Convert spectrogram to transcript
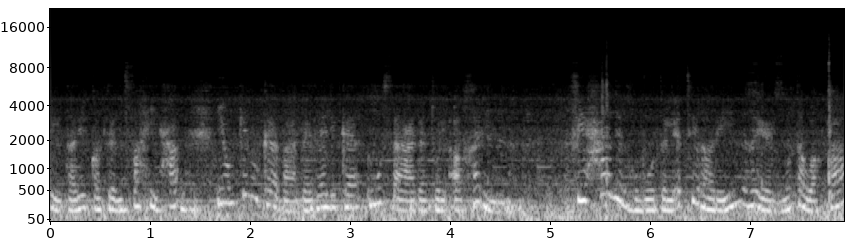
بطريقة صحيحة يمكنك بعد ذلك مساعدة الآخرين. في حال الهبوط الاضطراري غير المتوقع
